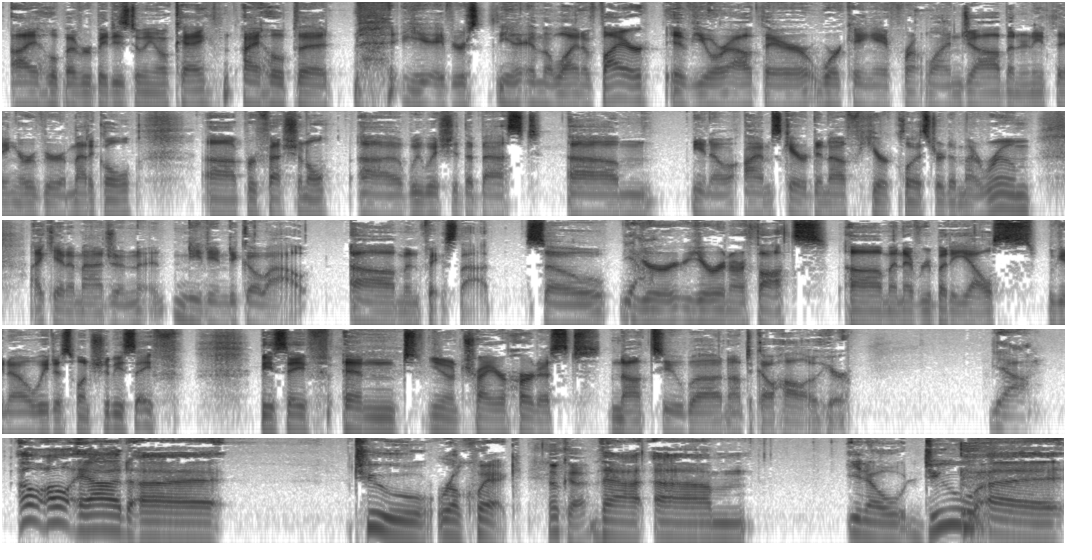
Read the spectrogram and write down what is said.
I hope everybody's doing okay. I hope that if you're in the line of fire, if you're out there working a frontline job and anything, or if you're a medical uh, professional, uh, we wish you the best. Um, you know, I'm scared enough here cloistered in my room. I can't imagine needing to go out um, and face that. So Yeah. you're you're in our thoughts, um, and everybody else. You know, we just want you to be safe, be safe, and you know, try your hardest not to uh, not to go hollow here. Yeah. I'll, I'll add uh, two real quick. Okay. That, um, you know, do uh,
